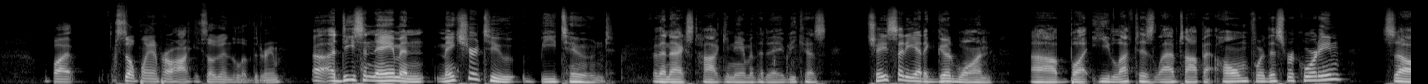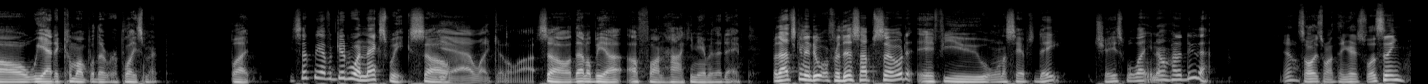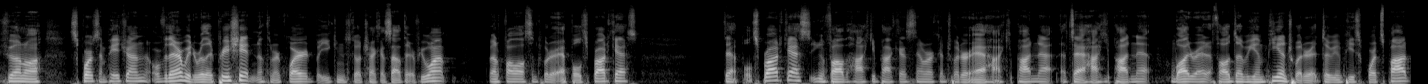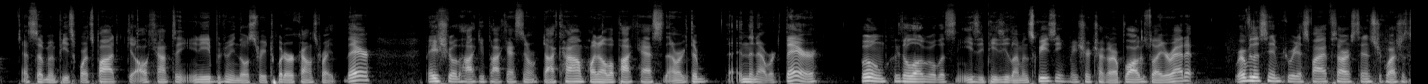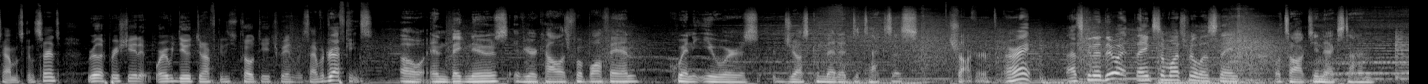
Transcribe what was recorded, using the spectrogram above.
but still playing pro hockey, still getting to live the dream. Uh, a decent name, and make sure to be tuned for the next hockey name of the day because Chase said he had a good one, uh, but he left his laptop at home for this recording, so we had to come up with a replacement. But he said we have a good one next week, so Yeah, I like it a lot. so that'll be a, a fun hockey name of the day. But that's going to do it for this episode. If you want to stay up to date, Chase will let you know how to do that. Yeah, as always, I want to thank you guys for listening. If you want to support us on Patreon over there, we'd really appreciate it. Nothing required, but you can just go check us out there if you want. If you want to follow us on Twitter at Bolts Broadcast. It's at Bolts Broadcast. You can follow the Hockey Podcast Network on Twitter at HockeyPodNet. That's at HockeyPodNet. While you're at it, follow WMP on Twitter at WMP Sports Pod. That's WMP Sports Pod. Get all the content you need between those three Twitter accounts right there. Make sure you go to hockeypodcastnetwork.com. Find all the podcasts network there, in the network there. Boom. Click the logo. Listen easy peasy lemon squeezy. Make sure to check out our blogs while you're at it. Wherever listen, you can rate us five stars, send us your questions, comments, concerns. Really appreciate it. Wherever you do, do not forget to use code THPN. We sign for DraftKings. Oh, and big news if you're a college football fan, Quinn Ewers just committed to Texas. Shocker. All right, that's going to do it. Thanks so much for listening. We'll talk to you next time.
